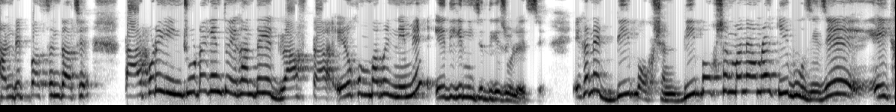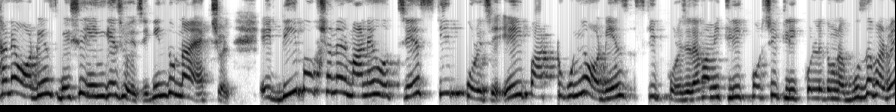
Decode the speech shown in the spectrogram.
হান্ড্রেড পার্সেন্ট আছে। তারপরে ইন্ট্রোটা কিন্তু এখান থেকে গ্রাফটা এরকম ভাবে নেমে এদিকে নিচের দিকে চলে এসেছে। এখানে ডিপ অপশন ডিপ অপশন মানে আমরা কি বুঝি? যে এইখানে অডিয়েন্স বেশি এঙ্গেজ হয়েছে, কিন্তু না অ্যাকচুয়াল এই ডিপ অপশনের মানে হচ্ছে স্কিপ করেছে। এই পার্টটুকুনি অডিয়েন্স স্কিপ করেছে। দেখো আমি ক্লিক করছি ক্লিক করলে তোমরা বুঝতে পারবে,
